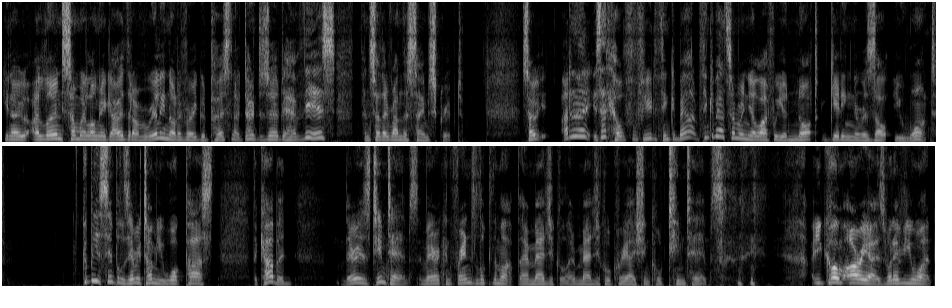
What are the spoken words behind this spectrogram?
you know, I learned somewhere long ago that I'm really not a very good person. I don't deserve to have this. And so they run the same script. So I don't know, is that helpful for you to think about? Think about somewhere in your life where you're not getting the result you want. Could be as simple as every time you walk past the cupboard, there is Tim Tams. American friends, look them up. They're magical. They're a magical creation called Tim Tams. you call them Oreos, whatever you want.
